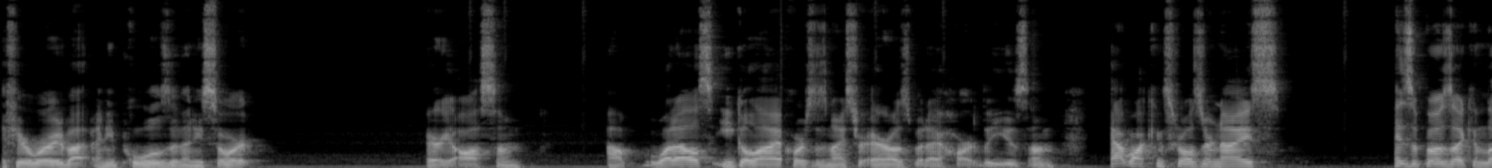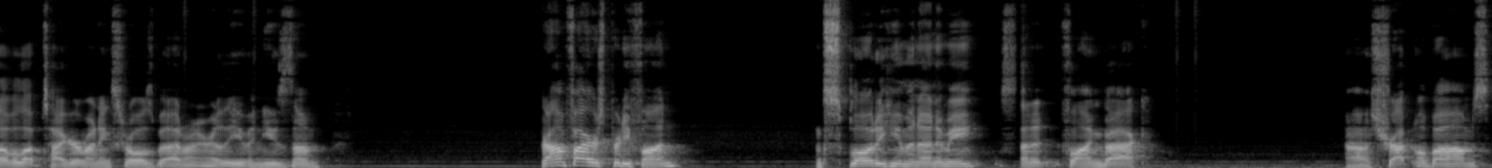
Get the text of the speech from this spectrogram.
if you're worried about any pools of any sort. Very awesome. Uh, what else? Eagle Eye, of course, is nice for arrows, but I hardly use them. Catwalking scrolls are nice. I suppose I can level up tiger running scrolls, but I don't really even use them. Ground fire is pretty fun. Explode a human enemy, send it flying back. Uh, shrapnel bombs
